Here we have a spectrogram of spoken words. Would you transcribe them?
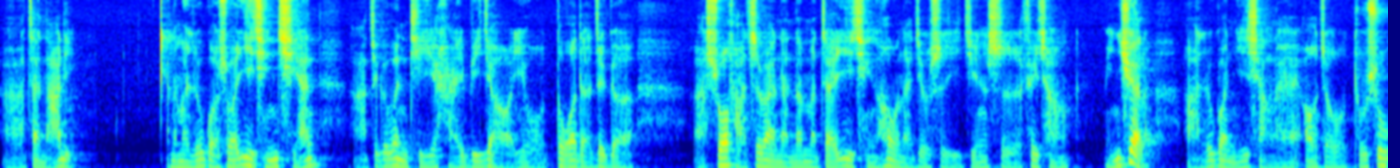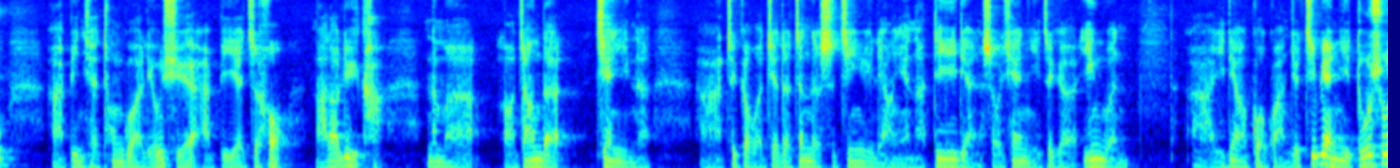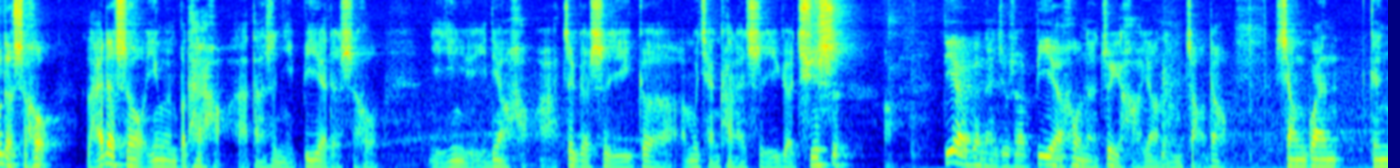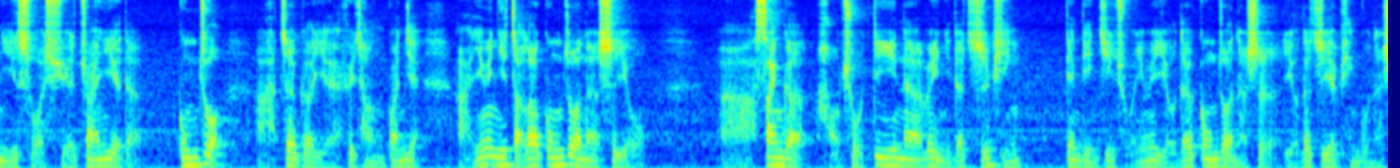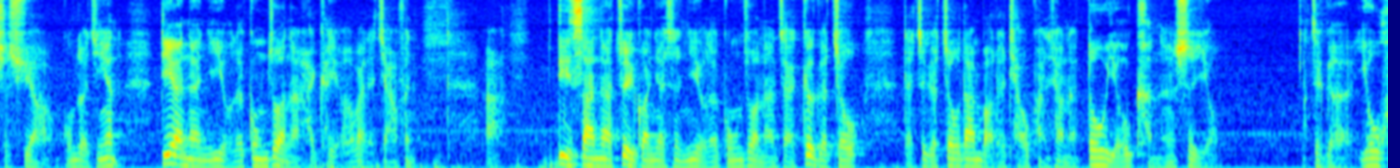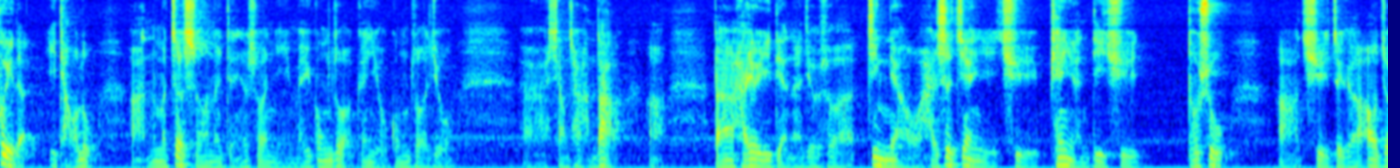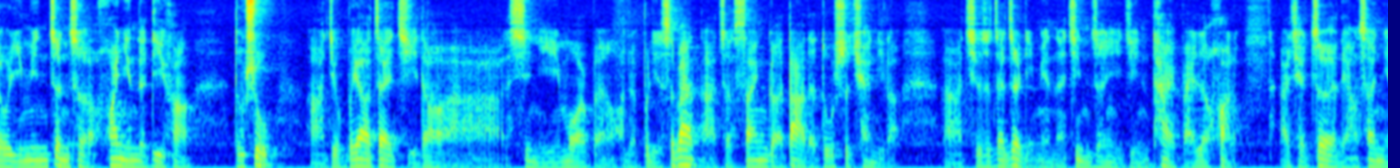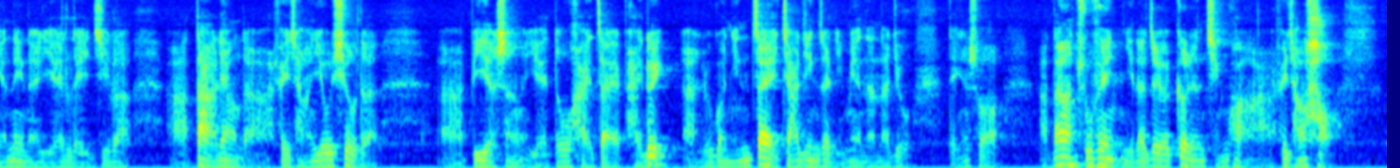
啊在哪里？那么如果说疫情前啊这个问题还比较有多的这个。啊，说法之外呢，那么在疫情后呢，就是已经是非常明确了啊。如果你想来澳洲读书啊，并且通过留学啊，毕业之后拿到绿卡，那么老张的建议呢，啊，这个我觉得真的是金玉良言了。第一点，首先你这个英文啊一定要过关，就即便你读书的时候来的时候英文不太好啊，但是你毕业的时候你英语一定要好啊，这个是一个目前看来是一个趋势啊。第二个呢，就是说毕业后呢，最好要能找到相关跟你所学专业的工作啊，这个也非常关键啊，因为你找到工作呢是有啊三个好处。第一呢，为你的职评奠定基础，因为有的工作呢是有的职业评估呢是需要工作经验的。第二呢，你有的工作呢还可以额外的加分啊。第三呢，最关键是你有的工作呢在各个州。的这个州担保的条款下呢，都有可能是有这个优惠的一条路啊。那么这时候呢，等于说你没工作跟有工作就啊相差很大了啊。当然还有一点呢，就是说尽量我还是建议去偏远地区读书啊，去这个澳洲移民政策欢迎的地方读书啊，就不要再挤到啊悉尼、墨尔本或者布里斯班啊这三个大的都市圈里了。啊，其实在这里面呢，竞争已经太白热化了，而且这两三年内呢，也累积了啊大量的非常优秀的啊毕业生，也都还在排队啊。如果您再加进这里面呢，那就等于说啊，当然，除非你的这个个人情况啊非常好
